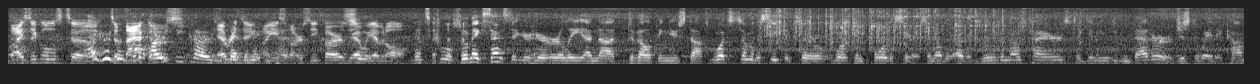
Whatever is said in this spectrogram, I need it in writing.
Bicycles I to heard those little tobaccos, RC cars you guys are everything. Ice. RC cars. Yeah, So- we have it all. That's cool. So it makes sense that you're here early and uh, developing new stuff. What's some of the secrets that are working for the Ceros? I know that are they grooving those tires to get them even better, or just the way they come?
